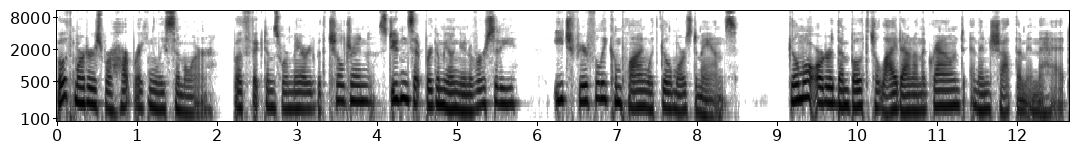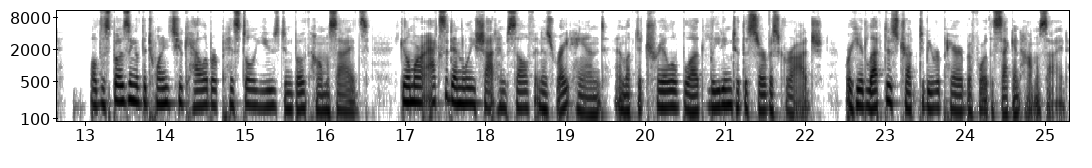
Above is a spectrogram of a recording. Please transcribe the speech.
Both murders were heartbreakingly similar. Both victims were married with children, students at Brigham Young University, each fearfully complying with Gilmore's demands. Gilmore ordered them both to lie down on the ground and then shot them in the head. While disposing of the 22 caliber pistol used in both homicides, Gilmore accidentally shot himself in his right hand and left a trail of blood leading to the service garage, where he had left his truck to be repaired before the second homicide.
